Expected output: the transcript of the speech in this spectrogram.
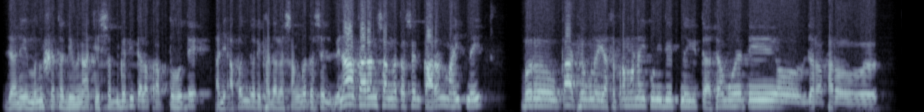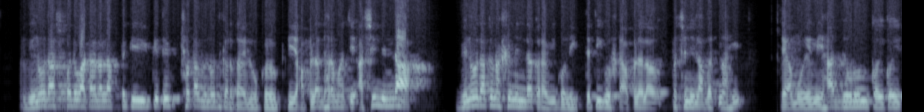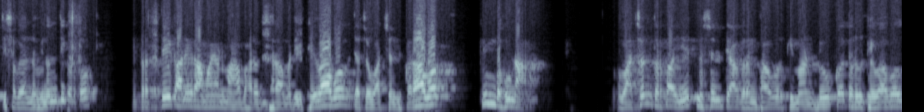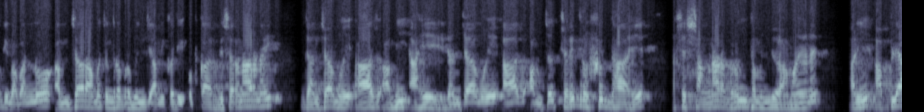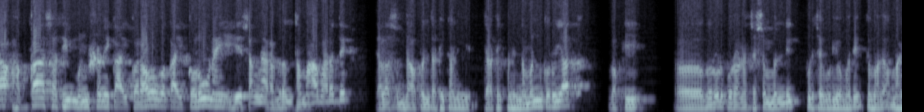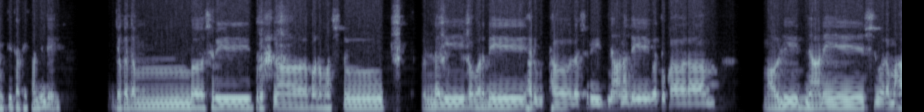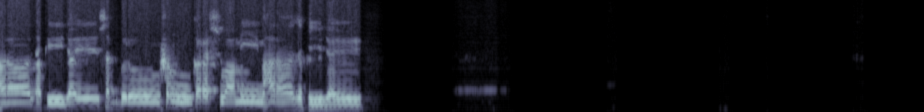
ज्याने मनुष्याच्या जीवनाची सद्गती त्याला प्राप्त होते. आणि आपण जर एखाद्याला सांगत असेल विनाकारण सांगत असेल कारण माहीत नाही बर का ठेवू नये? याचं प्रमाणही कोणी देत नाही. त्याच्यामुळे ते जरा फार विनोदास्पद वाटायला लागतं की किती छोटा विनोद करताय लोक की आपल्या धर्माची अशी निंदा विनोदातून अशी निंदा करावी कोणी? तर ती गोष्ट आपल्याला पचनी लागत नाही. त्यामुळे मी हात जोडून कैकईची सगळ्यांना विनंती करतो की प्रत्येकाने रामायण महाभारत घरामध्ये ठेवावं त्याचं वाचन करावं. किंबहुना वाचन करता येत नसेल त्या ग्रंथावर किमान डोकं तर ठेवावं की बाबांनो आमच्या रामचंद्र प्रभूंचे आम्ही कधी उपकार विसरणार नाही. ज्यांच्यामुळे आज आम्ही आहे ज्यांच्यामुळे आज आमचं चरित्र शुद्ध आहे असे सांगणारा ग्रंथ म्हणजे रामायण आहे. आणि आपल्या हक्कासाठी मनुष्याने काय करावं व काय करू नये हे सांगणारा ग्रंथ महाभारत आहे. त्याला सुद्धा आपण त्या ठिकाणी त्या ठिकाणी नमन करूयात. बाकी गरुड पुराणाच्या संबंधित पुढच्या व्हिडिओमध्ये तुम्हाला माहिती त्या ठिकाणी देईल. जगदंब श्री कृष्णार्पणमस्तु कुंडली कवर्दे हरविठ्ठल श्री ज्ञानदेव तुकाराम माऊली ज्ञानेश्वर महाराज की जय सद्गुरु शंकर स्वामी महाराज की जय.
